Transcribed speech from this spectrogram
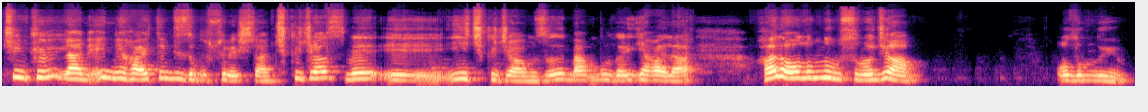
Çünkü yani en nihayetinde biz de bu süreçten çıkacağız ve e, iyi çıkacağımızı ben burada hala hala olumlu musun hocam? Olumluyum.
